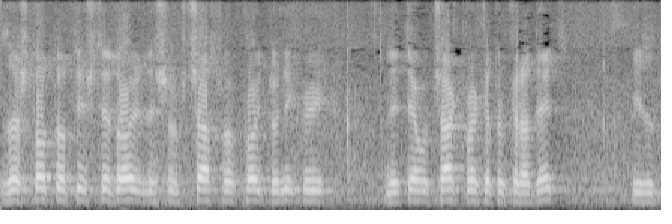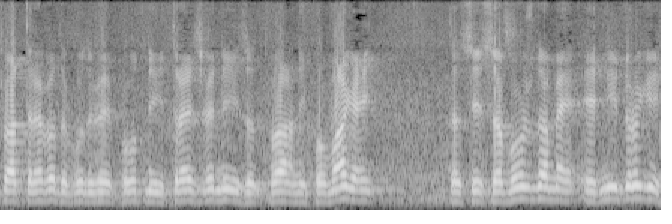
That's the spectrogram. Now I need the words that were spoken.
защото ти ще дойдеш в час, в който никой не те очаква като крадец и затова трябва да бъдем будни и трезвени и затова ни помагай да се събуждаме едни други,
